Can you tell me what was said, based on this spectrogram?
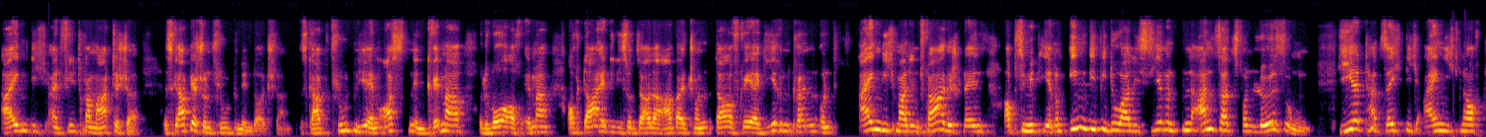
eigentlich ein viel dramatischer. Es gab ja schon Fluten in Deutschland. Es gab Fluten hier im Osten, in Grimma oder wo auch immer. Auch da hätte die soziale Arbeit schon darauf reagieren können und eigentlich mal in Frage stellen, ob sie mit ihrem individualisierenden Ansatz von Lösungen hier tatsächlich eigentlich noch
